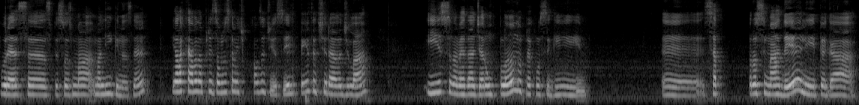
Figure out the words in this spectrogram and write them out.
por essas pessoas ma malignas, né? E ela acaba na prisão justamente por causa disso. E ele tenta tirar ela de lá. E isso, na verdade, era um plano para conseguir é, se aproximar dele e pegar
